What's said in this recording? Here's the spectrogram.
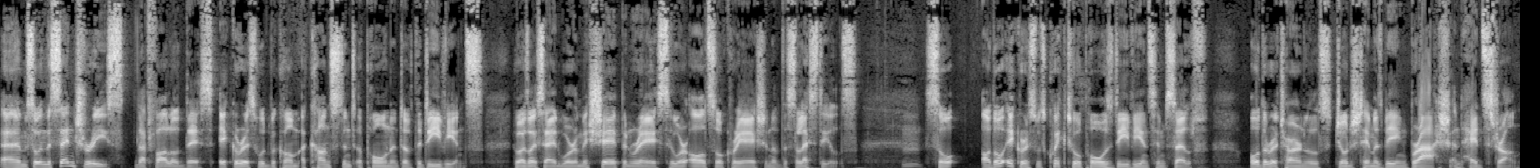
Um, so, in the centuries that followed this, Ikaris would become a constant opponent of the Deviants, who, as I said, were a misshapen race who were also creation of the Celestials. So, although Ikaris was quick to oppose Deviants himself, other Eternals judged him as being brash and headstrong.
